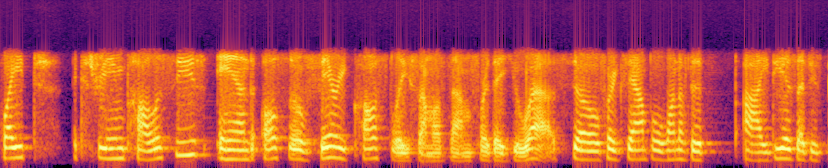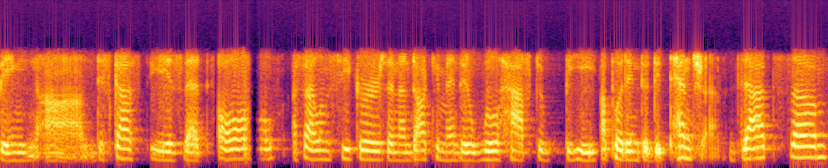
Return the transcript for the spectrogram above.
quite extreme policies and also very costly, some of them, for the U.S. So, for example, one of the ideas that is being uh, discussed is that all asylum seekers and undocumented will have to be put into detention. That's um,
